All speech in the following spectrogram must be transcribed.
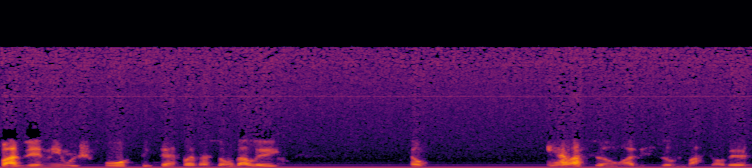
fazer nenhum esforço de interpretação da lei. Então, em relação à decisão de Marco Aurélio,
